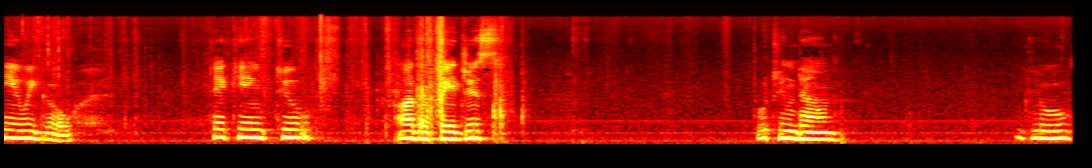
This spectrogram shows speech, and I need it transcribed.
Here we go. Taking two other pages. Putting down glue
